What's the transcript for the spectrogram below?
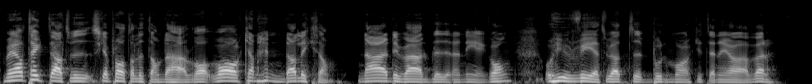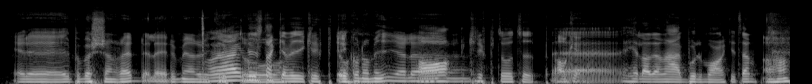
Men jag tänkte att vi ska prata lite om det här. Vad, vad kan hända liksom? När det väl blir en nedgång? Och hur vet vi att typ bullmarketen är över? Är det på börsen rädd eller är det, menar du Nej, nu krypto- snackar vi krypto. Ekonomi eller? Ja, krypto typ. Okej. Eh, hela den här bullmarketen. Aha.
